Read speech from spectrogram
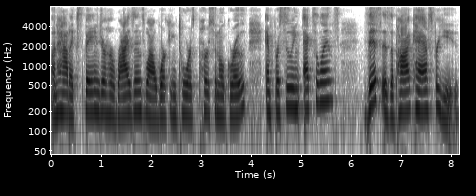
on how to expand your horizons while working towards personal growth and pursuing excellence, this is a podcast for you.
